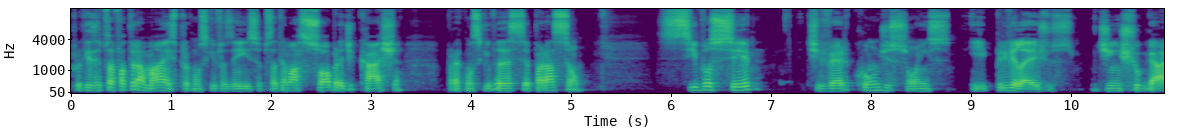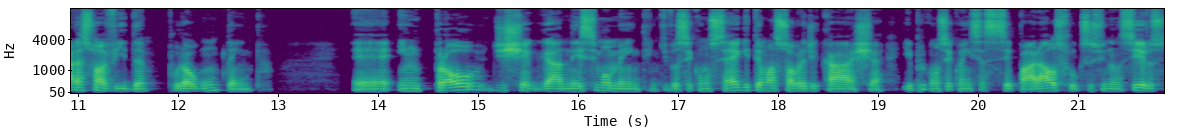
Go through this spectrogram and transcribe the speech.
Porque você precisa faturar mais para conseguir fazer isso, precisa ter uma sobra de caixa para conseguir fazer essa separação. Se você tiver condições e privilégios de enxugar a sua vida por algum tempo, é, em prol de chegar nesse momento em que você consegue ter uma sobra de caixa e, por consequência, separar os fluxos financeiros,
